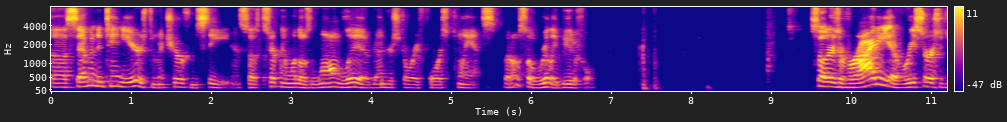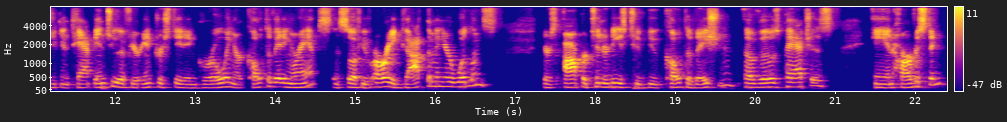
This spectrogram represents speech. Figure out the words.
uh, seven to 10 years to mature from seed. And so it's certainly one of those long lived understory forest plants, but also really beautiful. So there's a variety of resources you can tap into if you're interested in growing or cultivating ramps. And so if you've already got them in your woodlands, there's opportunities to do cultivation of those patches and harvesting.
